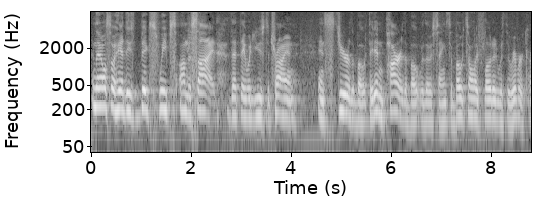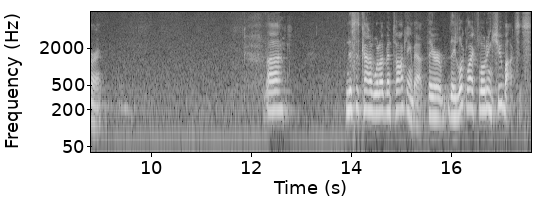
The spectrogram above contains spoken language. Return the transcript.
And they also had these big sweeps on the side that they would use to try and, and steer the boat. They didn't power the boat with those things. The boats only floated with the river current. Uh, this is kind of what I've been talking about. They're, they look like floating shoeboxes.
